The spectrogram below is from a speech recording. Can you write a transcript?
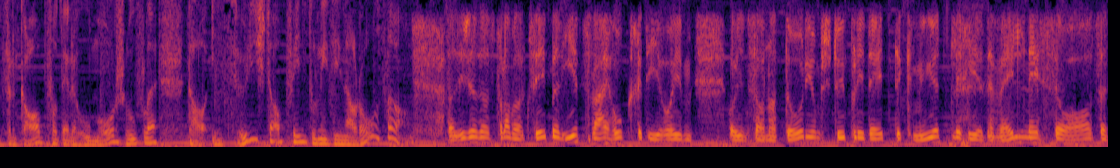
Vergabe von dieser Humorschaufel da in Zürich stattfindet und nicht in Arosa. Das ist ja das Problem. Da sieht man, ihr zwei hocken in eurem, eurem Sanatoriumstübli dort, gemütlich in der Wellness-Oase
